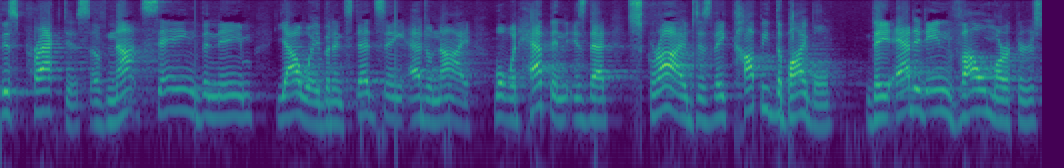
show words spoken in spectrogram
this practice of not saying the name Yahweh, but instead saying Adonai, what would happen is that scribes, as they copied the Bible, they added in vowel markers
